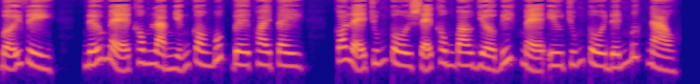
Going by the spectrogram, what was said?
Bởi vì, nếu mẹ không làm những con búp bê khoai tây, có lẽ chúng tôi sẽ không bao giờ biết mẹ yêu chúng tôi đến mức nào.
